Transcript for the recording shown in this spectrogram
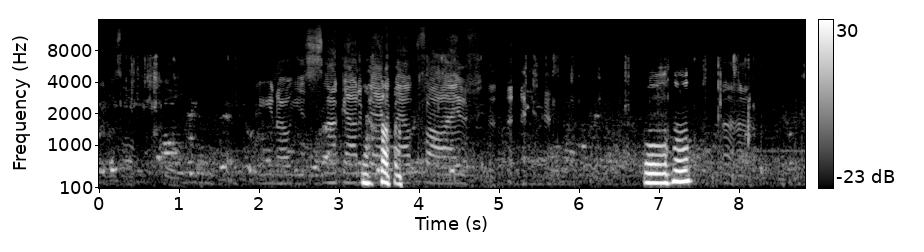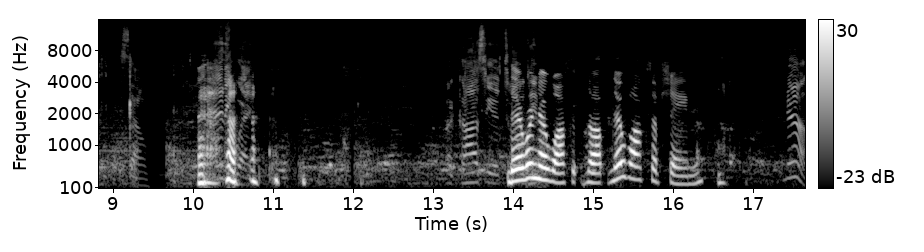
it was all cool. You know, you snuck out of bed about five. mm-hmm. uh-huh. So, anyway, there were no walk, no, no walks of shame. no,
